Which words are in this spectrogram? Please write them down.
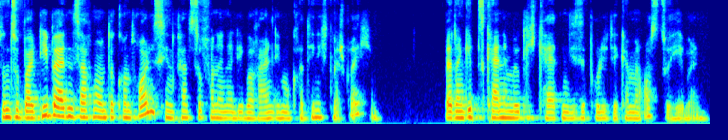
Und sobald die beiden Sachen unter Kontrolle sind, kannst du von einer liberalen Demokratie nicht mehr sprechen. Weil dann gibt es keine Möglichkeiten, diese Politiker mehr auszuhebeln.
